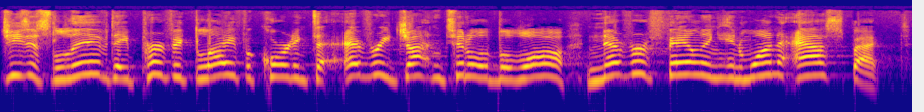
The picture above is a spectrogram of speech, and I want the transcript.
Jesus lived a perfect life according to every jot and tittle of the law, never failing in one aspect.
